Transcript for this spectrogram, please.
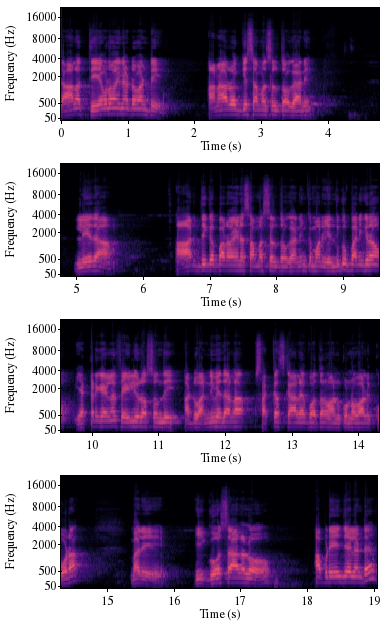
చాలా తీవ్రమైనటువంటి అనారోగ్య సమస్యలతో కానీ లేదా ఆర్థికపరమైన సమస్యలతో కానీ ఇంకా మనం ఎందుకు పనికిరాం ఎక్కడికి వెళ్ళినా ఫెయిల్యూర్ వస్తుంది అటు అన్ని విధాల సక్సెస్ కాలేకపోతాం అనుకున్న వాళ్ళకి కూడా మరి ఈ గోశాలలో అప్పుడు ఏం చేయాలంటే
